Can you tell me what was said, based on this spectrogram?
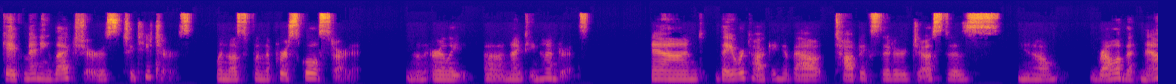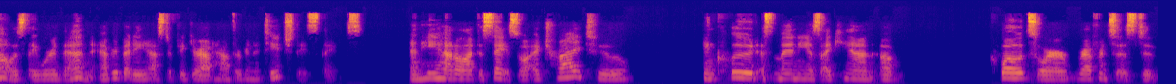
gave many lectures to teachers when those when the first school started in the early uh, 1900s, and they were talking about topics that are just as you know relevant now as they were then. Everybody has to figure out how they're going to teach these things, and he had a lot to say. So I try to include as many as I can of quotes or references to,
